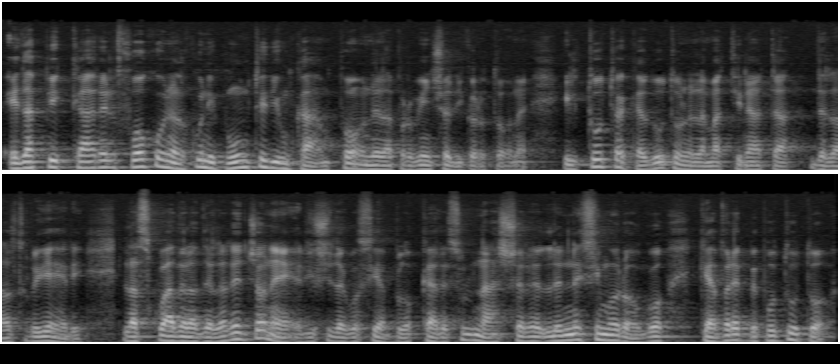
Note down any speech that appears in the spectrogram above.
ed appiccare il fuoco in alcuni punti di un campo nella provincia di Crotone. Il tutto è accaduto nella mattinata dell'altro ieri. La squadra della Regione è riuscita così a bloccare sul nascere l'ennesimo rogo che avrebbe potuto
